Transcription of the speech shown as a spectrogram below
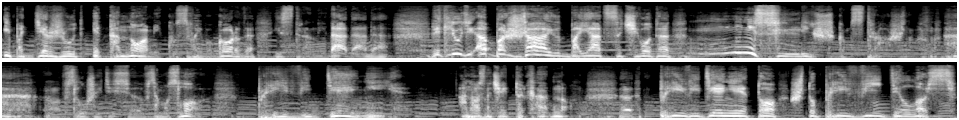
и поддерживают экономику своего города и страны. Да-да-да. Ведь люди обожают бояться чего-то ну, не слишком страшного. Вслушайтесь в само слово. Привидение. Оно означает только одно. Э, Привидение то, что привиделось.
